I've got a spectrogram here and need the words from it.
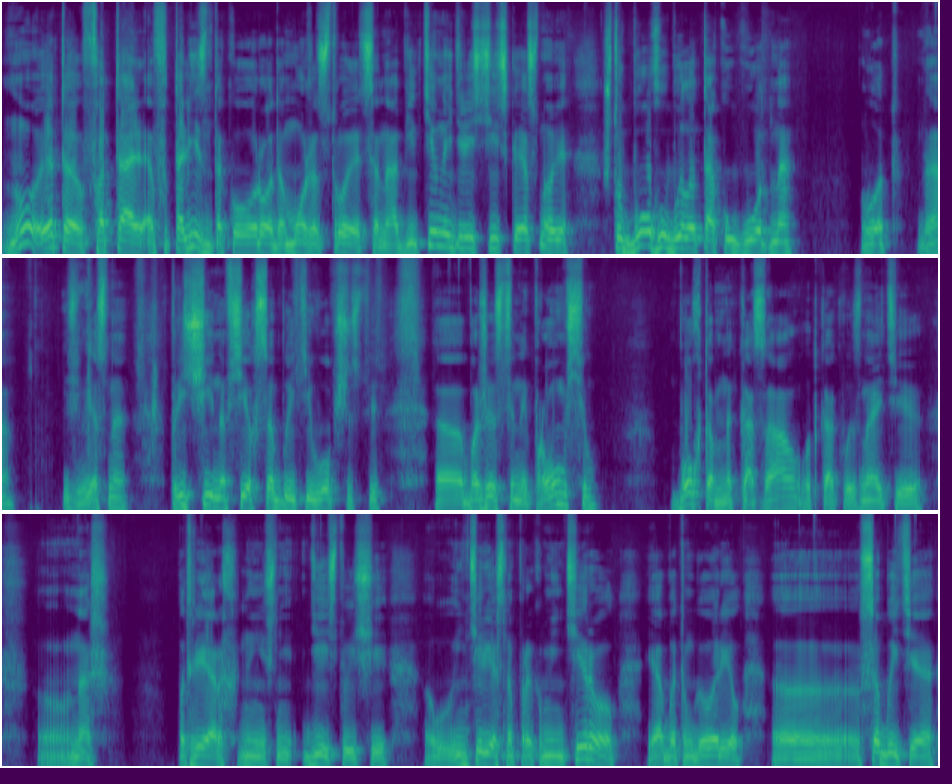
Ну, это фаталь, фатализм такого рода может строиться на объективной идеалистической основе, что Богу было так угодно. Вот, да, известная причина всех событий в обществе, э, божественный промысел. Бог там наказал, вот как вы знаете, э, наш патриарх нынешний действующий э, интересно прокомментировал, я об этом говорил, э, события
